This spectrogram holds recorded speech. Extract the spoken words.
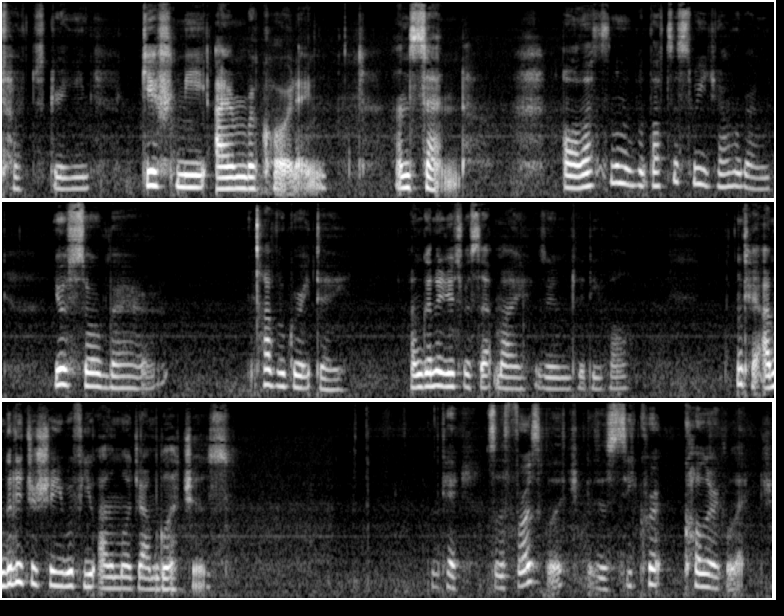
Touchscreen. Gift me. I'm recording, and send. Oh, that's that's a sweet jamagram. You're so rare. Have a great day. I'm gonna just reset my zoom to default. Okay, I'm gonna just show you a few Animal Jam glitches. Okay, so the first glitch is a secret color glitch.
